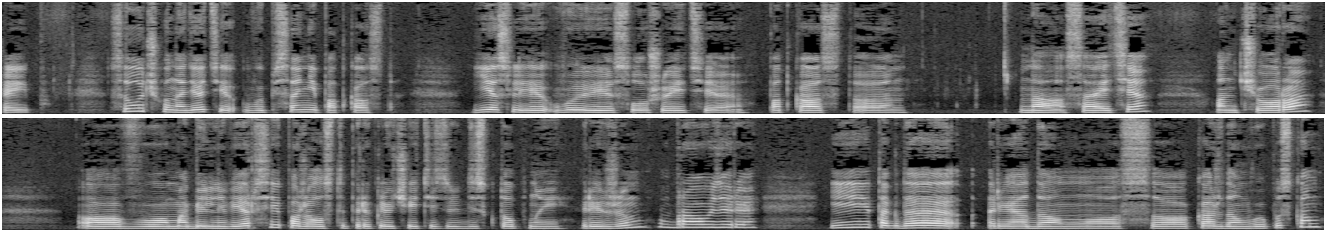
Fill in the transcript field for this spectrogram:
Shape. Ссылочку найдете в описании подкаста. Если вы слушаете подкаст на сайте Анчора в мобильной версии, пожалуйста, переключитесь в десктопный режим в браузере, и тогда рядом э, с каждым выпуском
